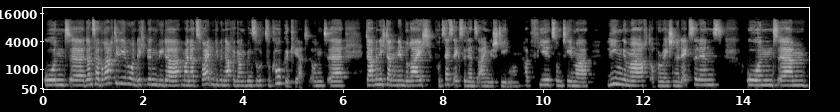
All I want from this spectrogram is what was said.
Und äh, dann zerbrach die Liebe und ich bin wieder meiner zweiten Liebe nachgegangen, bin zurück zu Coke gekehrt. Und äh, da bin ich dann in den Bereich Prozessexzellenz eingestiegen, habe viel zum Thema Lean gemacht, Operational Excellence. Und ähm,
